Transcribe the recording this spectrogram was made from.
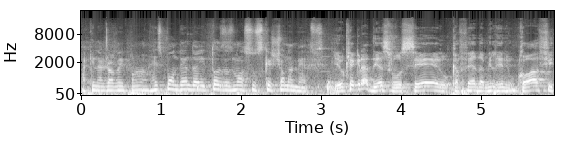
aqui na Jovem Pan, respondendo aí todos os nossos questionamentos. Eu que agradeço você, o café da Millennium Coffee.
